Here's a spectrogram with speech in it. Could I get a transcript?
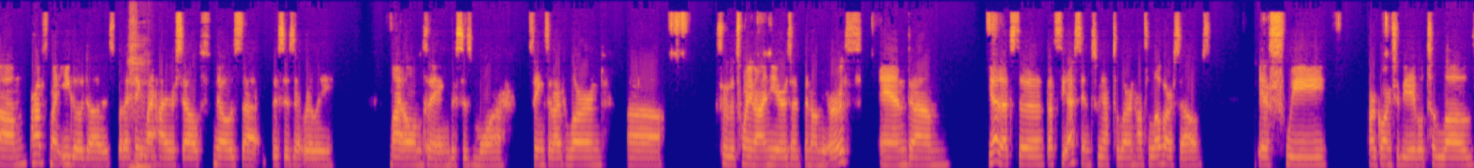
Um, perhaps my ego does, but I think my higher self knows that this isn't really my own thing. This is more things that I've learned uh, through the 29 years I've been on the earth. And um, yeah, that's the that's the essence. We have to learn how to love ourselves if we are going to be able to love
